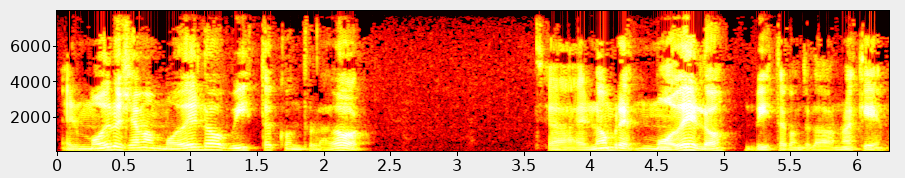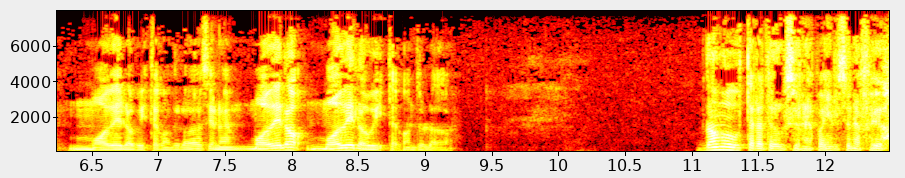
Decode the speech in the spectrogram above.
el modelo se llama modelo vista controlador. O sea, el nombre es modelo vista controlador. No es que modelo vista controlador, sino es modelo modelo vista controlador. No me gusta la traducción en español, suena feo.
